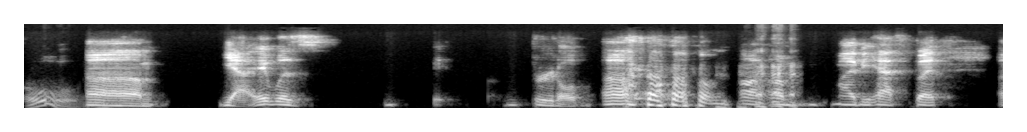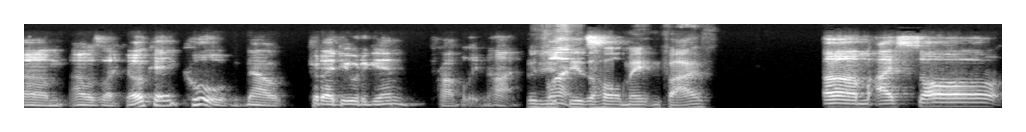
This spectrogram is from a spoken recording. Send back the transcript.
Oh, Um, yeah, it was brutal uh, on, on my behalf, but um, I was like, okay, cool. Now, could I do it again? Probably not. did you But, see the whole mate in five? Um, I saw.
